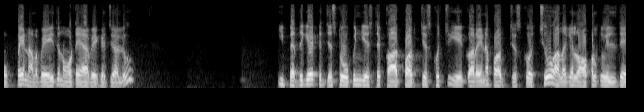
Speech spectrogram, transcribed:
ముప్పై నలభై ఐదు నూట యాభై గజాలు. ఈ పెద్ద గేట్ జస్ట్ ఓపెన్ చేస్తే కార్ పార్క్ చేసుకోవచ్చు ఏ కార్ అయినా పార్క్ చేసుకోవచ్చు. అలాగే లోపలికి వెళ్తే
